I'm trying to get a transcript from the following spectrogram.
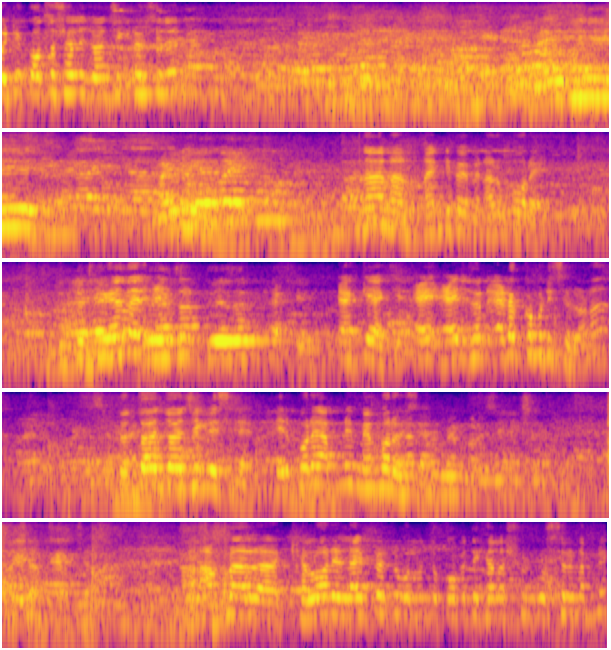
ওইটা কত সালে জয়েন্ট সেক্রেটারি ছিলেন? না না নাইনটি ফাইভ আরও পরে। দুই হাজার একে। একে একে। একজন অ্যাডক কমিটি ছিল না? তো তো জয়েন্ট সেক্রেটারি ছিলেন এরপরে আপনি মেম্বার হয়েছেন। আচ্ছা আচ্ছা আচ্ছা। আপনার আহ, খেলোয়াড়ের লাইফটা একটু বলুন তো কবে থেকে খেলা শুরু করছিলেন আপনি?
